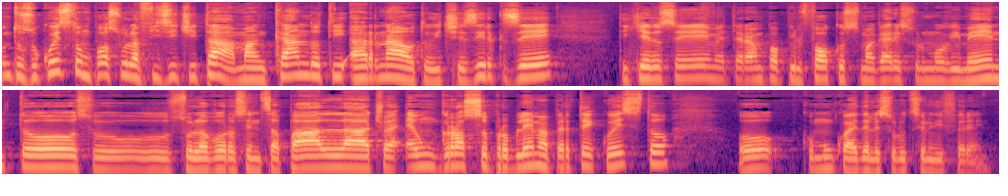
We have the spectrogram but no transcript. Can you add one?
Appunto su questo un po' sulla fisicità, mancandoti Arnautovic e Zirkzee, ti chiedo se metterà un po' più il focus magari sul movimento, su, sul lavoro senza palla, cioè è un grosso problema per te questo o comunque hai delle soluzioni differenti?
